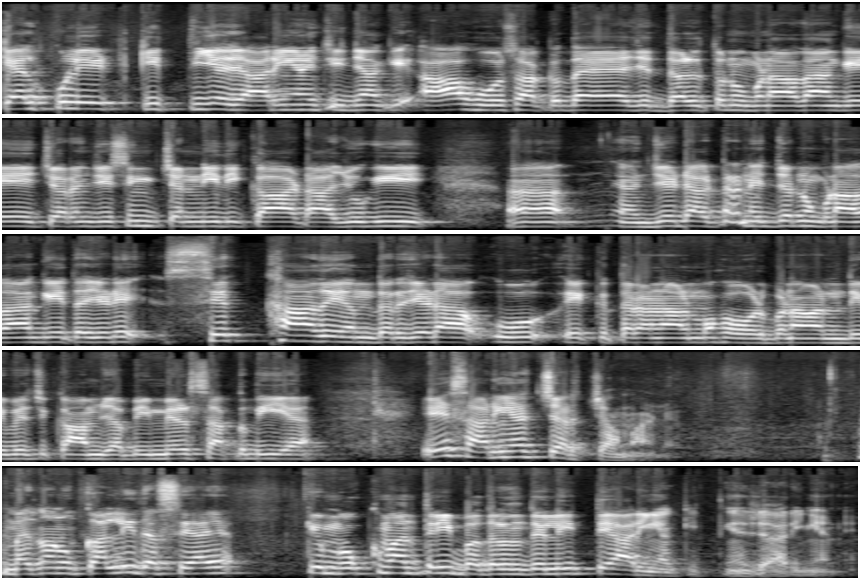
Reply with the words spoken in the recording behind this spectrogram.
ਕੈਲਕੂਲੇਟ ਕੀਤੀਆਂ ਜਾ ਰਹੀਆਂ ਨੇ ਚੀਜ਼ਾਂ ਕਿ ਆ ਹੋ ਸਕਦਾ ਹੈ, ਜੇ ਦਲਤ ਨੂੰ ਬਣਾ ਦਾਂਗੇ, ਚਰਨਜੀਤ ਸਿੰਘ ਚੰਨੀ ਦੀ ਕਾਟ ਆ ਜੂਗੀ ਜੇ ਡਾਕਟਰ ਨਿੱਜਰ ਨੂੰ ਬਣਾ ਦਾਂਗੇ ਤਾਂ ਜਿਹੜੇ ਸਿੱਖਾਂ ਦੇ ਅੰਦਰ ਜਿਹੜਾ ਉਹ ਇੱਕ ਤਰ੍ਹਾਂ ਨਾਲ ਮਾਹੌਲ ਬਣਾਉਣ ਦੇ ਵਿੱਚ ਕਾਮਯਾਬੀ ਮਿਲ ਸਕਦੀ ਹੈ। ਇਹ ਸਾਰੀਆਂ ਚਰਚਾਵਾਂ ਨੇ। ਮੈਂ ਤੁਹਾਨੂੰ ਕੱਲ ਹੀ ਦੱਸਿਆ ਹੈ ਕਿ ਮੁੱਖ ਮੰਤਰੀ ਬਦਲਣ ਦੇ ਲਈ ਤਿਆਰੀਆਂ ਕੀਤੀਆਂ ਜਾ ਰਹੀਆਂ ਨੇ।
